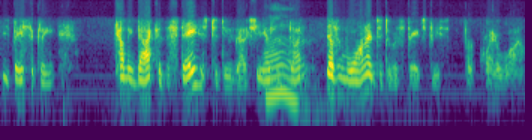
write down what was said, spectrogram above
she's basically coming back to the stage to do that. She hasn't Wow. done, doesn't wanted to do a stage piece for quite a while.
